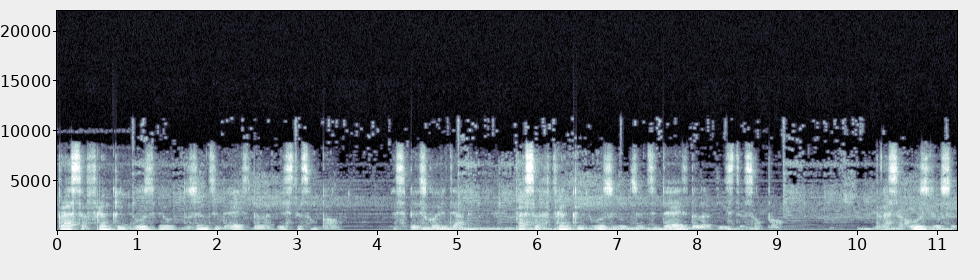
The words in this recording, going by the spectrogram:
Praça Franklin Roosevelt 210, Bela Vista, São Paulo. SP Escola de Teatro. Praça Franklin Roosevelt 210, Bela Vista, São Paulo. Praça Roosevelt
